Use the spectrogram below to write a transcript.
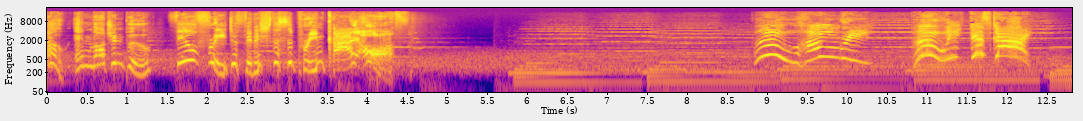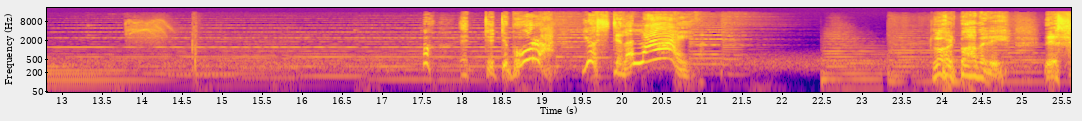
Oh, and Majin Buu, feel free to finish the Supreme Kai off. Lord this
